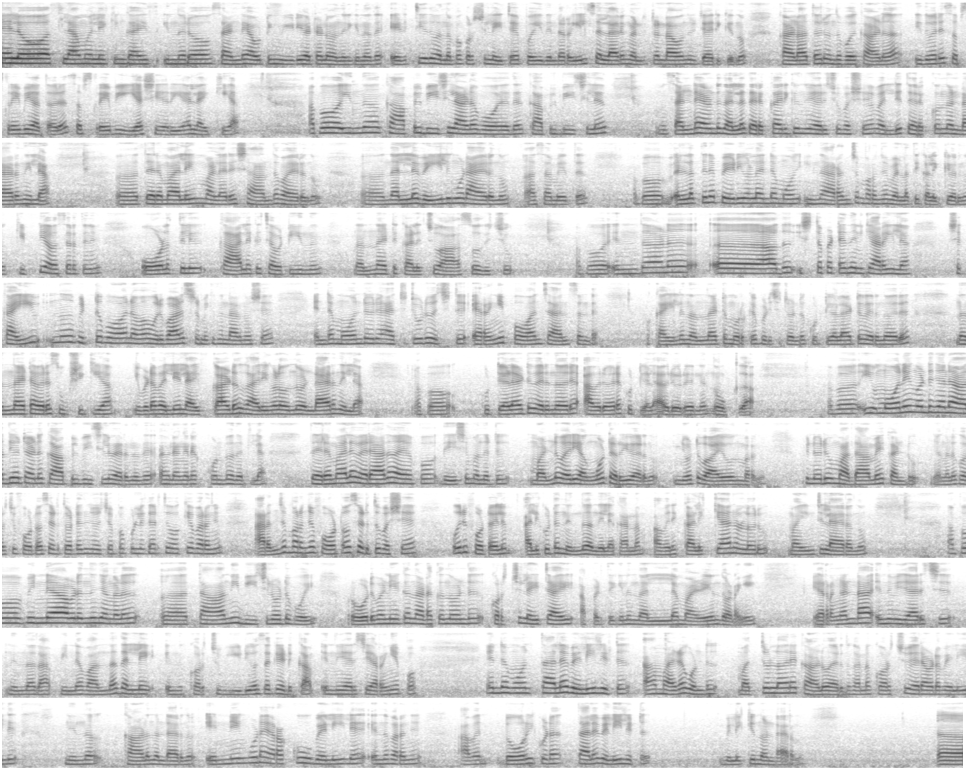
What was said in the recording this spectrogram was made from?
Hello അസ്സാം വലൈക്കും guys ഇന്നൊരു സൺഡേ ഔട്ടിംഗ് വീഡിയോ ആയിട്ടാണ് വന്നിരിക്കുന്നത്. എഡിറ്റ് ചെയ്ത് വന്നപ്പോൾ കുറച്ച് ലേറ്റായി പോയി. ഇതിന്റെ റീൽസ് എല്ലാവരും കണ്ടിട്ടുണ്ടാവും എന്ന് വിചാരിക്കുന്നു. കാണാത്തവരൊന്ന് പോയി കാണുക. ഇതുവരെ സബ്സ്ക്രൈബ് ചെയ്യാത്തവർ സബ്സ്ക്രൈബ് ചെയ്യുക ഷെയർ ചെയ്യുക ലൈക്ക് ചെയ്യുക. അപ്പോൾ ഇന്ന് കാപ്പിൽ ബീച്ചിലാണ് പോയത്. കാപ്പിൽ ബീച്ചിൽ സൺഡേ ആയതുകൊണ്ട് നല്ല തിരക്കായിരിക്കും എന്ന് വിചാരിച്ചു. പക്ഷേ വലിയ തിരക്കൊന്നും ഉണ്ടായിരുന്നില്ല. തിരമാലയും വളരെ ശാന്തമായിരുന്നു. നല്ല വെയിലും കൂടെ ആയിരുന്നു ആ സമയത്ത്. അപ്പോൾ വെള്ളത്തിനെ പേടിയുള്ള എന്റെ മോൻ ഇന്ന് അറഞ്ചം പറഞ്ഞ വെള്ളത്തിൽ കളിക്കുമായിരുന്നു കിട്ടിയ അവസരത്തിന് ഓളത്തിൽ കാലൊക്കെ ചവിട്ടി നിന്ന് നന്നായിട്ട് കളിച്ചു ആസ്വദിച്ചു. അപ്പോൾ എന്താണ് അത് ഇഷ്ടപ്പെട്ടതെന്ന് എനിക്കറിയില്ല. പക്ഷെ കൈ നിന്ന് വിട്ടു പോകാൻ അവൻ ഒരുപാട് ശ്രമിക്കുന്നുണ്ടായിരുന്നു. പക്ഷേ എന്റെ മോന്റെ ഒരു ആറ്റിറ്റ്യൂഡ് വെച്ചിട്ട് ഇറങ്ങിപ്പോവാൻ ചാൻസ് ഉണ്ട്. അപ്പോൾ കയ്യിൽ നന്നായിട്ട് മുറുക്കെ പിടിച്ചിട്ടുണ്ട്. കുട്ടികളായിട്ട് വരുന്നവർ നന്നായിട്ട് അവരെ സൂക്ഷിക്കുക. ഇവിടെ വലിയ ലൈഫ് ഗാർഡ് കാര്യങ്ങളോ ഒന്നും ഉണ്ടായിരുന്നില്ല. അപ്പോൾ കുട്ടികളായിട്ട് വരുന്നവർ അവരവരെ കുട്ടികളെ അവരവർ തന്നെ നോക്കുക. അപ്പോൾ ഈ മോനെയും കൊണ്ട് ഞാൻ ആദ്യമായിട്ടാണ് കാപ്പിൽ ബീച്ചിൽ വരുന്നത്. അവൻ അങ്ങനെ കൊണ്ടുവന്നിട്ടില്ല. തിരമാല വരാതെ ആയപ്പോൾ ദേഷ്യം വന്നിട്ട് മണ്ണ് വരി അങ്ങോട്ട് എറിയുമായിരുന്നു ഇങ്ങോട്ട് വായോ എന്ന് പറഞ്ഞു. പിന്നെ ഒരു മദാമയെ കണ്ടു. ഞങ്ങൾ കുറച്ച് ഫോട്ടോസ് എടുത്തോട്ടെ എന്ന് ചോദിച്ചപ്പോൾ പുള്ളിക്കാരത്തി ഓക്കെ പറഞ്ഞു. അറിഞ്ഞും പറഞ്ഞ ഫോട്ടോസ് എടുത്തു. പക്ഷേ ഒരു ഫോട്ടോയിലും അലിക്കുട്ടൻ നിന്ന് തന്നില്ല. കാരണം അവന് കളിക്കാനുള്ളൊരു മൈൻഡിലായിരുന്നു. അപ്പോൾ പിന്നെ അവിടെ നിന്ന് ഞങ്ങൾ താന്നി ബീച്ചിലോട്ട് പോയി. റോഡ് പണിയൊക്കെ നടക്കുന്നതുകൊണ്ട് കുറച്ച് ലേറ്റായി. അപ്പോഴത്തേക്കിനും നല്ല മഴയും തുടങ്ങി. ഇറങ്ങണ്ട എന്ന് വിചാരിച്ച് നിന്നതാ. പിന്നെ വന്നതല്ലേ എന്ന് കുറച്ച് വീഡിയോസൊക്കെ എടുക്കാം എന്ന് വിചാരിച്ച് ഇറങ്ങിയപ്പോൾ എന്റെ മോൻ തല വെളിയിലിട്ട് ആ മഴ കൊണ്ട് മറ്റുള്ളവരെ കാണുമായിരുന്നു. കാരണം കുറച്ച് പേര് അവിടെ വെളിയിൽ നിന്ന് കാണുന്നുണ്ടായിരുന്നു. എന്നെയും കൂടെ ഇറക്കൂ വെളിയിൽ എന്ന് പറഞ്ഞ് അവൻ ഡോറിൽ കൂടെ തല വെളിയിലിട്ട് വിളിക്കുന്നുണ്ടായിരുന്നു.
